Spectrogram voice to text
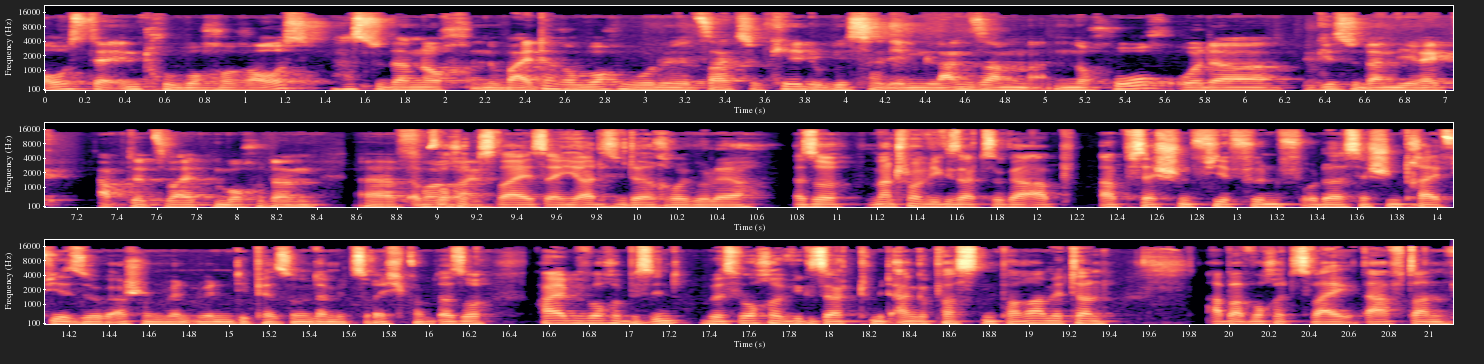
aus der Introwoche raus? Hast du dann noch eine weitere Woche, wo du jetzt sagst, okay, du gehst halt eben langsam noch hoch oder gehst du dann direkt ab der zweiten Woche dann äh, voll Ab Woche rein? zwei ist eigentlich alles wieder regulär. Also manchmal, wie gesagt, sogar ab, ab Session 4, 5 oder Session 3, 4 sogar schon, wenn, wenn die Person damit zurechtkommt. Also halbe Woche bis, in, bis Woche, wie gesagt, mit angepassten Parametern. Aber Woche zwei darf dann,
